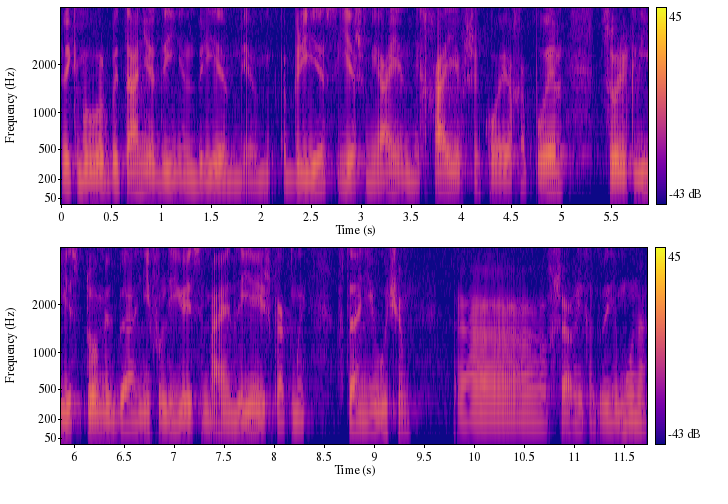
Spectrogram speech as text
Векмур Бетания, Динин, Бриес, Еш Миаин, Михаев, Шикоя, Хапуэль, Цорик Лиес, Томит, Беаниф, Лиес, Миаин, Лиеш, как мы в Тане учим, э, в Шарыха Двоемуна,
